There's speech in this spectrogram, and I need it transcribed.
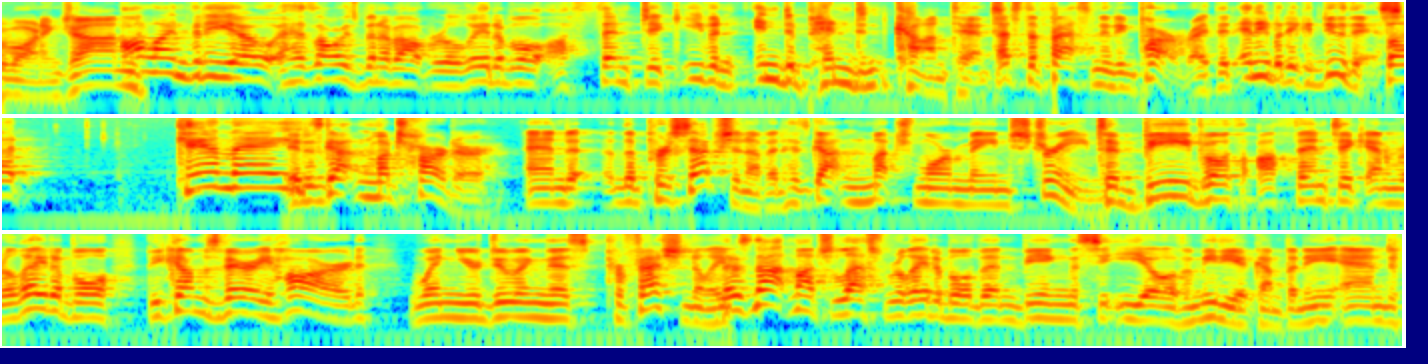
Good morning, John. Online video has always been about relatable, authentic, even independent content. That's the fascinating part, right? That anybody can do this. But can they? It has gotten much harder, and the perception of it has gotten much more mainstream. To be both authentic and relatable becomes very hard when you're doing this professionally. There's not much less relatable than being the CEO of a media company, and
